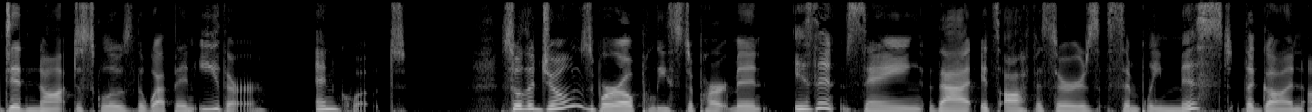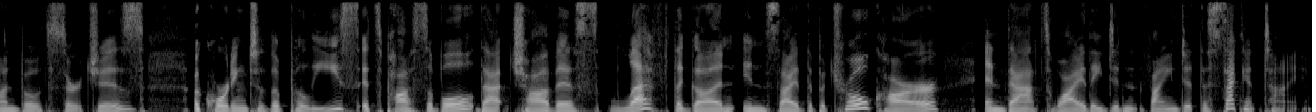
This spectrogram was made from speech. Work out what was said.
did not disclose the weapon either. End quote. So the Jonesboro Police Department isn't saying that its officers simply missed the gun on both searches. According to the police, it's possible that Chavis left the gun inside the patrol car, and that's why they didn't find it the second time.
